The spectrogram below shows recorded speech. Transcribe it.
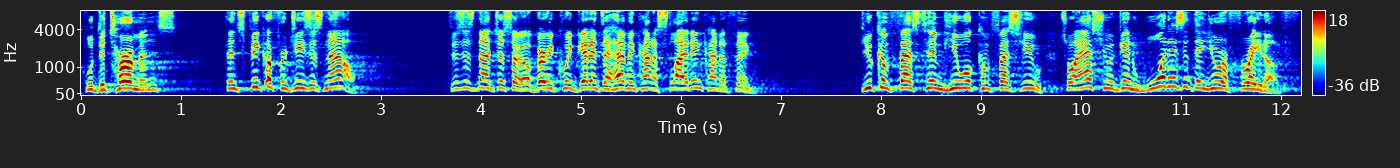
who determines, then speak up for Jesus now. This is not just a, very quick get into heaven kind of slide in kind of thing. If you confess Him, He will confess you. So I ask you again, what is it that you're afraid of?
